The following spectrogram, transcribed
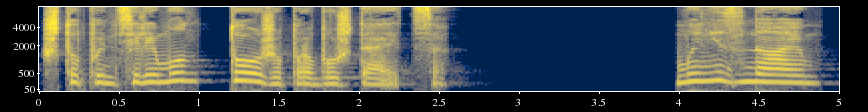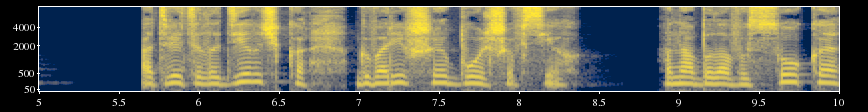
что Пантелеймон тоже пробуждается. «Мы не знаем», ответила девочка, говорившая больше всех. Она была высокая,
